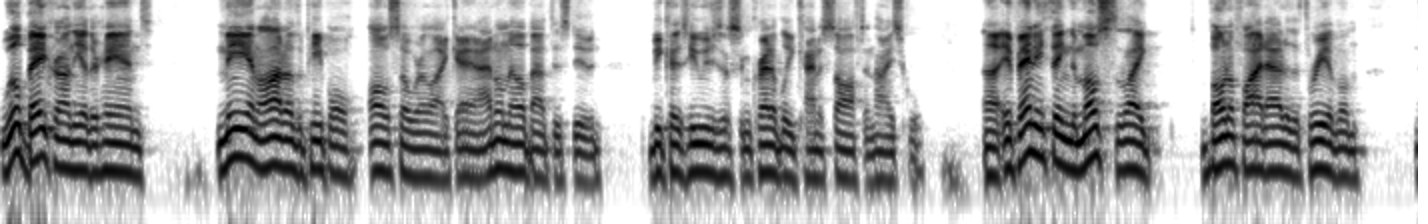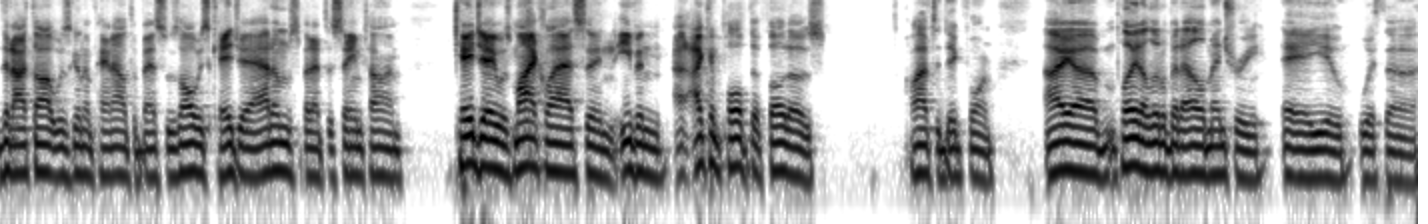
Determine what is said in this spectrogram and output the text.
Will Baker, on the other hand, me and a lot of other people also were like, eh, I don't know about this dude because he was just incredibly kind of soft in high school. Uh, if anything, the most like bona fide out of the three of them that I thought was going to pan out the best was always KJ Adams, but at the same time, KJ was my class, and even I, I can pull up the photos. I'll have to dig for them. I uh, played a little bit of elementary AAU with uh,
